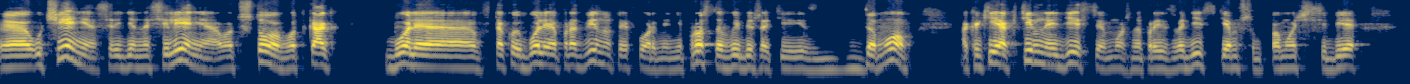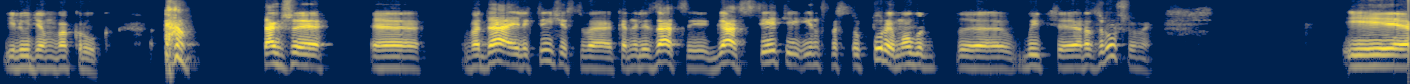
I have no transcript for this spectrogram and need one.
э, учение среди населения, вот что, вот как более, в такой более продвинутой форме, не просто выбежать из домов, а какие активные действия можно производить с тем, чтобы помочь себе и людям вокруг. Также э, вода, электричество, канализации, газ, все эти инфраструктуры могут э, быть э, разрушены. И,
